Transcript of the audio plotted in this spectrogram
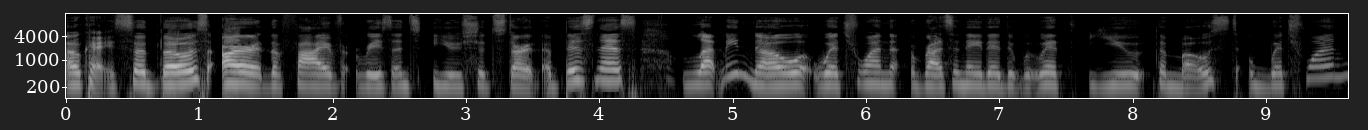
Okay, so those are the five reasons you should start a business. Let me know which one resonated with you the most, which one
